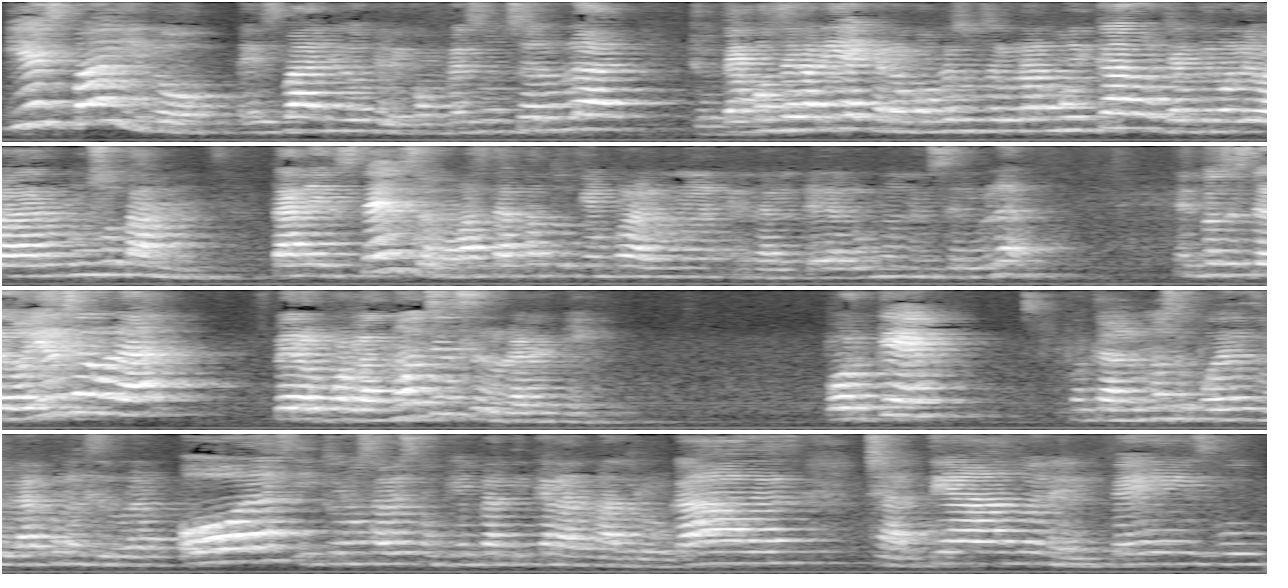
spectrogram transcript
Y es válido, es válido que le compres un celular. Yo te aconsejaría que no compres un celular muy caro, ya que no le va a dar un uso tan, tan extenso, no va a estar tanto tiempo el alumno, en el celular. Entonces te doy el celular, pero por las noches el celular es mío. ¿Por qué? Porque el alumno se puede desvelar con el celular horas y tú no sabes con quién platica las madrugadas, chateando en el Facebook.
